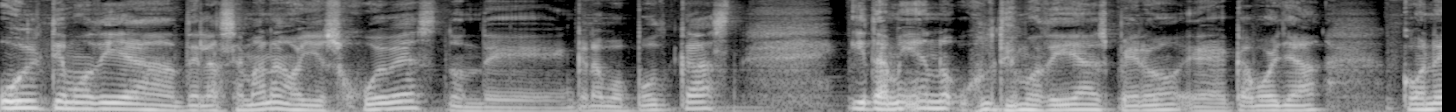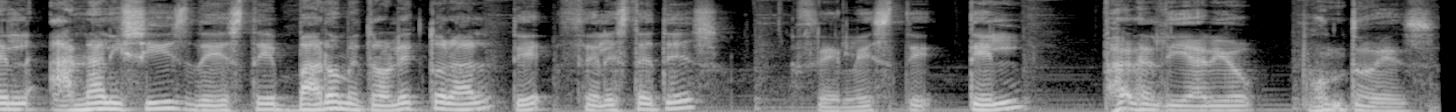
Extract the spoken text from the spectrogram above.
último día de la semana, hoy es jueves, donde grabo podcast. Y también último día, espero, eh, acabo ya, con el análisis de este barómetro electoral de Celeste Tes, Celeste Tel, para el.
